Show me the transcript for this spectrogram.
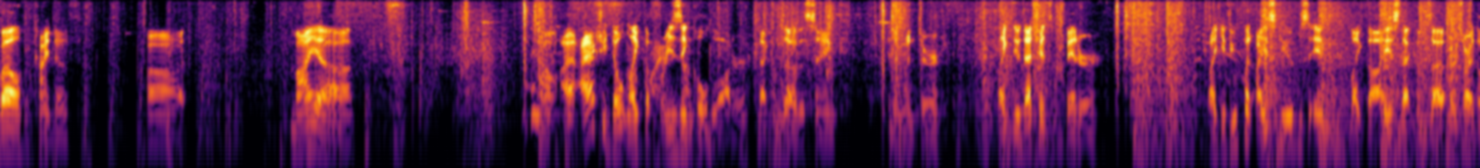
well, kind of. Uh, my, uh, I don't know. I, I actually don't like the freezing cold water that comes out of the sink in the winter. Like, dude, that shit's bitter. Like, if you put ice cubes in, like, the ice that comes out, or sorry, the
